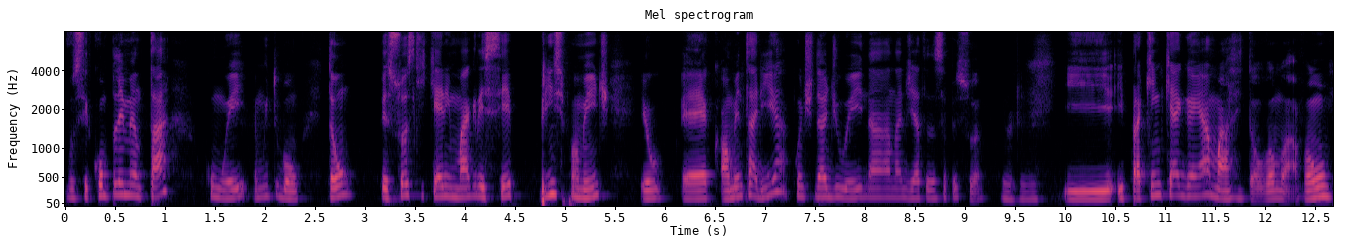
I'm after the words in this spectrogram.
você complementar com whey é muito bom. Então, pessoas que querem emagrecer, principalmente, eu é, aumentaria a quantidade de whey na, na dieta dessa pessoa. Uhum. E, e para quem quer ganhar massa, então, vamos lá, vamos,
